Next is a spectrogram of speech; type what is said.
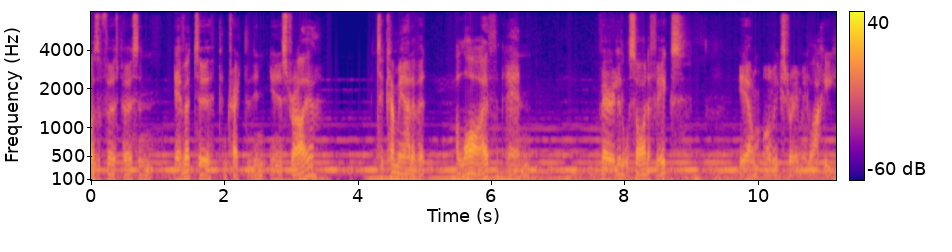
I was the first person ever to contract it in, in Australia. To come out of it alive and very little side effects, yeah, I'm, I'm extremely lucky.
